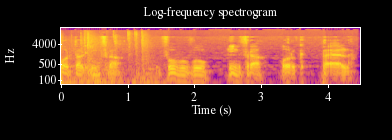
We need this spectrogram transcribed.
Portal Infra www.infra.org.pl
